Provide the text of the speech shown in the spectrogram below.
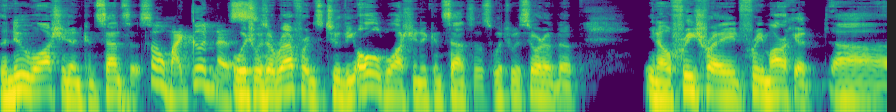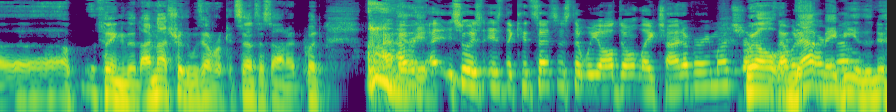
the new Washington Consensus. Oh my goodness! Which was a reference to the old Washington Consensus, which was sort of the you know free trade, free market uh, thing that I'm not sure there was ever a consensus on it. But was, so is is the consensus that we all don't like China very much? Well, that, that may about? be the new.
